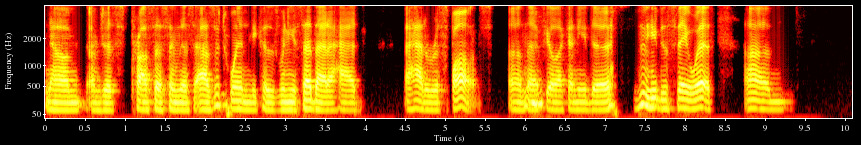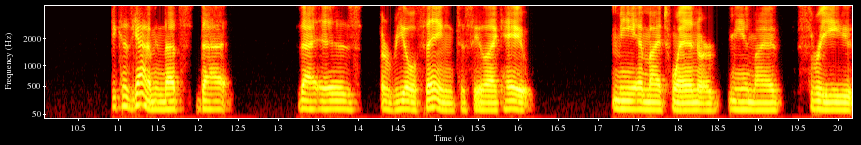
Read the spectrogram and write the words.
now i'm i'm just processing this as a twin because when you said that i had i had a response um, that I mm-hmm. feel like I need to need to stay with. Um, because yeah, I mean that's that that is a real thing to see like, hey, me and my twin or me and my three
